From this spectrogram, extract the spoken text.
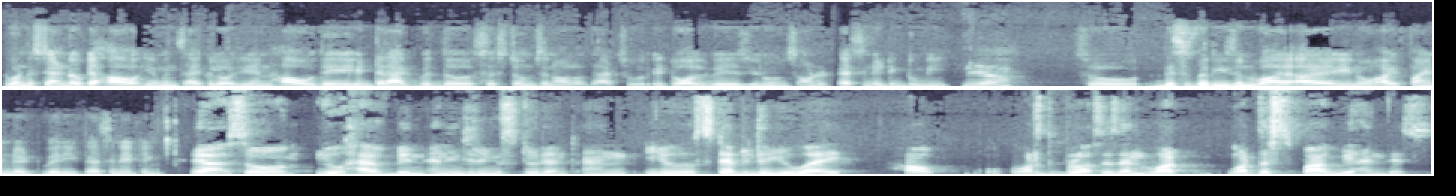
to understand okay how human psychology and how they interact with the systems and all of that. So it always, you know, sounded fascinating to me. Yeah. So this is the reason why I, you know, I find it very fascinating. Yeah. So you have been an engineering student and you stepped into UI. How? What's the hmm. process and what what the spark behind this?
